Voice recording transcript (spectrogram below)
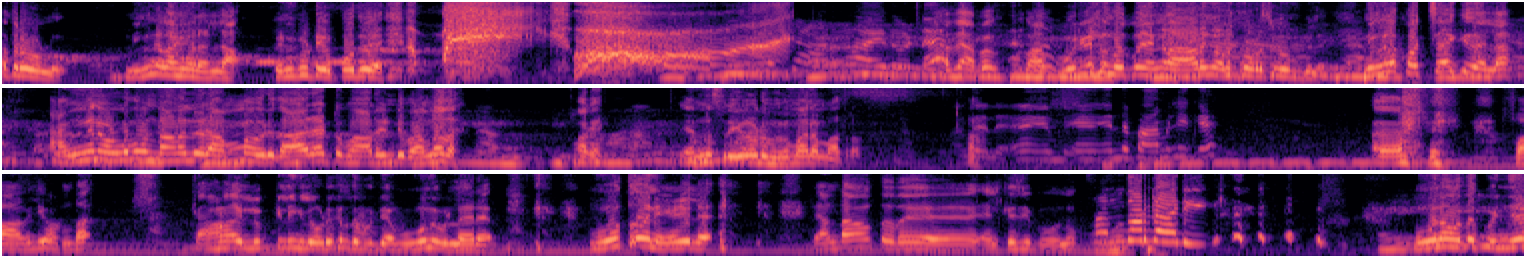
അത്രേ ഉള്ളൂ. നിങ്ങൾ അങ്ങനല്ല പെൺകുട്ടികൾ പൊതുവെ അതെ അപ്പൊ ഭൂരിപക്ഷം നോക്കുമ്പോൾ ഞങ്ങൾ ആണുങ്ങൾ കുറച്ച് മുമ്പിൽ. നിങ്ങളെ കൊച്ചാക്കിയതല്ല അങ്ങനെ ഉള്ളതുകൊണ്ടാണല്ലോ ഒരു അമ്മ ഒരു താരാട്ട് പാടേണ്ടി വന്നത്. ഓക്കെ എന്ന് സ്ത്രീകളോട് ബഹുമാനം മാത്രം. എന്റെ ഫാമിലിയൊക്കെ? ഫാമിലി ഉണ്ട്. കാണാൻ ലുക്കില്ലെങ്കിൽ ഒടുക്കലത്തെ ബുദ്ധിയാ മൂന്ന് പിള്ളേരെ. മൂത്തവൻ ഏഴിൽ രണ്ടാമത്തത് എൽ കെ ജി പോകുന്നു. ഡാഡി. മൂന്നാമത്തെ കുഞ്ഞ്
